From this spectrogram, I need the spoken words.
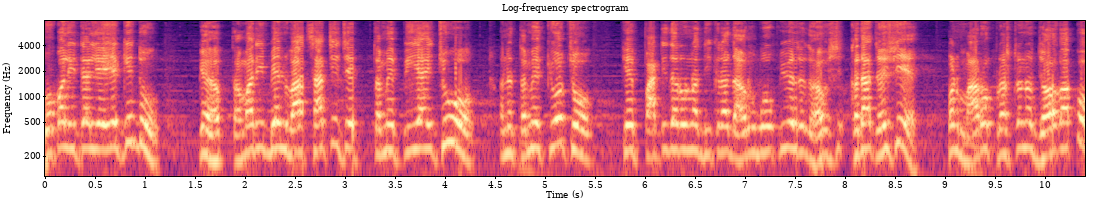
ગોપાલ ઇટાલિયા એ કીધું કે તમારી બેન વાત સાચી છે. તમે પીઆઈ જુઓ. અને તમે કયો છો કે પાટીદારોના દીકરા દારૂ બહુ પીવે છે? કદાચ હશે. પણ મારો પ્રશ્નનો જવાબ આપો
